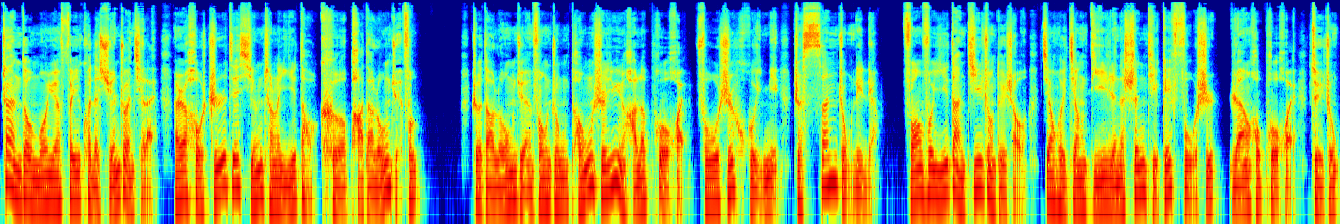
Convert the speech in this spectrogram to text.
战斗魔猿飞快的旋转起来，而后直接形成了一道可怕的龙卷风。这道龙卷风中同时蕴含了破坏、腐蚀、毁灭这三种力量，仿佛一旦击中对手，将会将敌人的身体给腐蚀，然后破坏，最终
